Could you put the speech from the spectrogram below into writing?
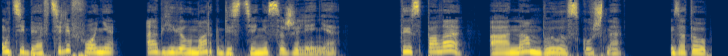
«У тебя в телефоне», — объявил Марк без тени сожаления. «Ты спала, а нам было скучно. Зато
